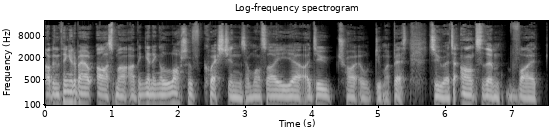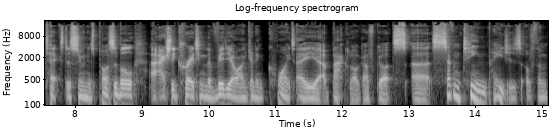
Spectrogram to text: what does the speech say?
I've been thinking about RSmart. I've been getting a lot of questions, and whilst I uh, I do try or do my best to uh, to answer them via text as soon as possible, uh, actually creating the video, I'm getting quite a, a backlog. I've got uh, 17 pages of them,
